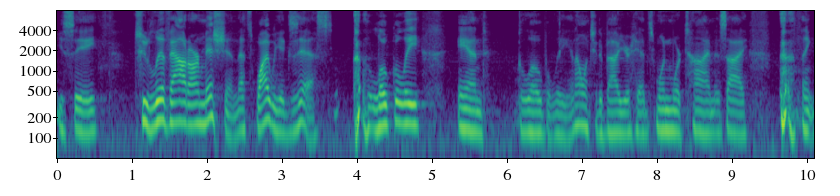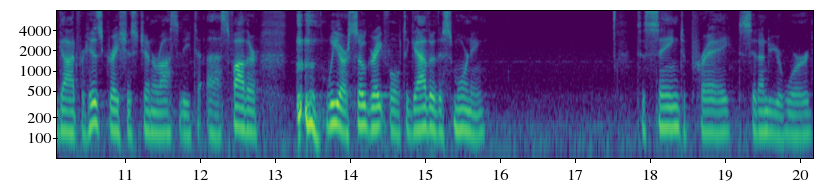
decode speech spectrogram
you see, to live out our mission. That's why we exist, locally and globally. And I want you to bow your heads one more time as I thank God for his gracious generosity to us. Father, we are so grateful to gather this morning to sing, to pray, to sit under your word.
